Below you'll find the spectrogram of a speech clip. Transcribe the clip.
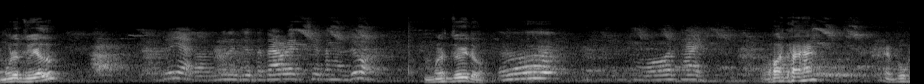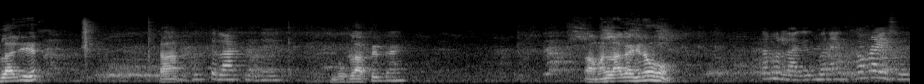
મુરત જોઈ આલું? મને આવડે જ છે તમે જો મુહૂર્ત જોઈ દો હો થાય હે એ ભૂખ લાગી છે તા ભૂખ તો લાગતી જ નહીં ભૂખ લાગતી જ નહીં આ મને લાગે છે ને હું તમને લાગે તો બનાવીને ખવડાવીશું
